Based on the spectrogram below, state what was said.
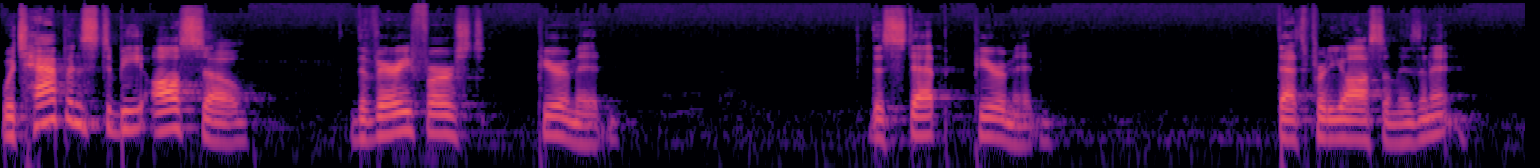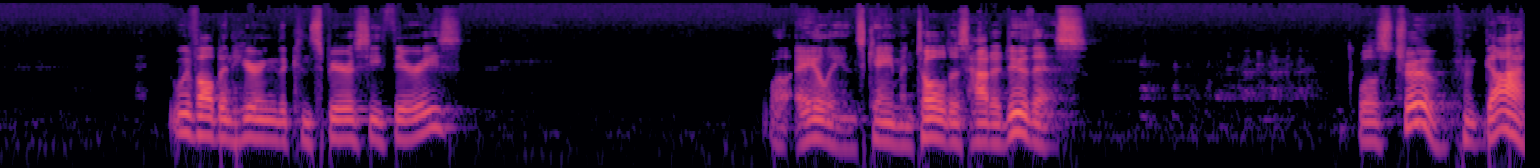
which happens to be also the very first pyramid, the step pyramid. That's pretty awesome, isn't it? We've all been hearing the conspiracy theories. Well, aliens came and told us how to do this. Well, it's true. God.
